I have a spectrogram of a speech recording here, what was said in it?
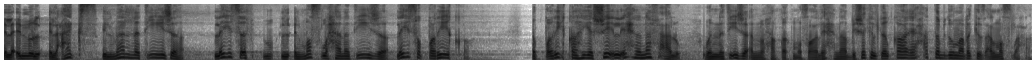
لأنه العكس المال نتيجة ليس المصلحة نتيجة ليس الطريقة. الطريقة هي الشيء اللي إحنا نفعله والنتيجة أن نحقق مصالحنا بشكل تلقائي حتى بدون ما نركز على المصلحة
